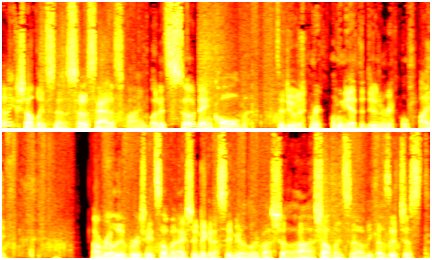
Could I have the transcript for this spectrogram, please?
I think shoveling snow is so satisfying, but it's so dang cold to do it real, when you have to do it in real life. I really appreciate someone actually making a simulator about sho- uh, shoveling snow because it just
